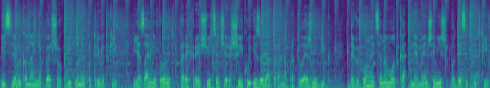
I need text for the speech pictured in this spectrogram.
Після виконання першого кріплення по три витки в'язальний провід перехрещується через шийку ізолятора на протилежний бік, де виконується намотка не менше ніж по 10 витків.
